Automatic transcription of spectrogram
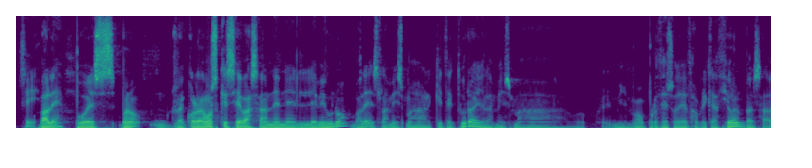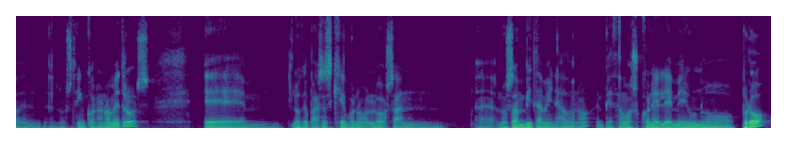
Sí. Vale, pues bueno, recordamos que se basan en el M1, ¿vale? Es la misma arquitectura y la misma, el mismo proceso de fabricación basado en, los 5 nanómetros. Eh, lo que pasa es que, bueno, los han, eh, los han vitaminado, ¿no? Empezamos con el M1 Pro,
